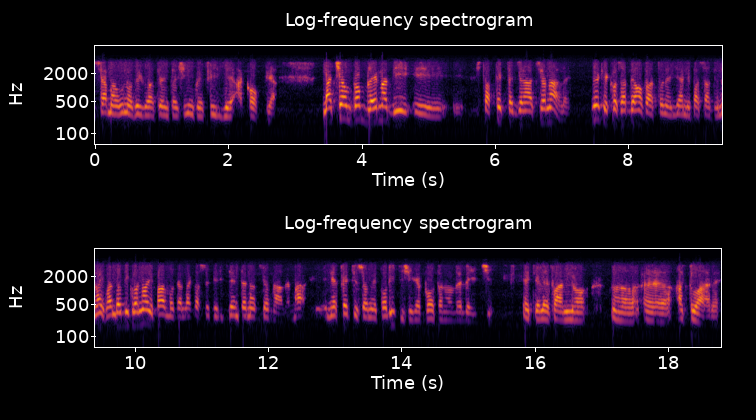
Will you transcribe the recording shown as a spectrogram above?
siamo a 1,35 figli a coppia, ma c'è un problema di eh, staffetta generazionale. Noi che cosa abbiamo fatto negli anni passati? Noi, quando dico noi parlo della classe dirigente nazionale, ma in effetti sono i politici che votano le leggi e che le fanno eh, eh, attuare.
